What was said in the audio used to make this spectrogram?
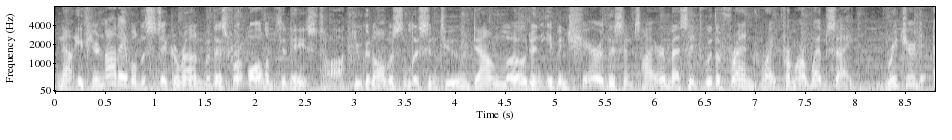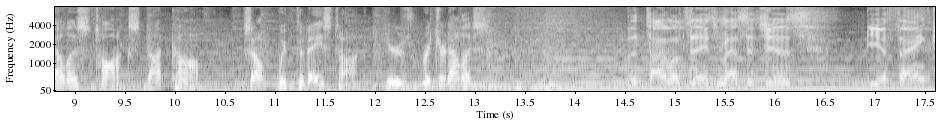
Now, if you're not able to stick around with us for all of today's talk, you can always listen to, download, and even share this entire message with a friend right from our website, richardellistalks.com. So, with today's talk, here's Richard Ellis. The title of today's message is You Think?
